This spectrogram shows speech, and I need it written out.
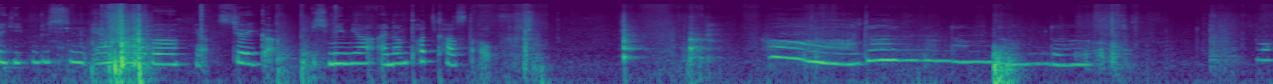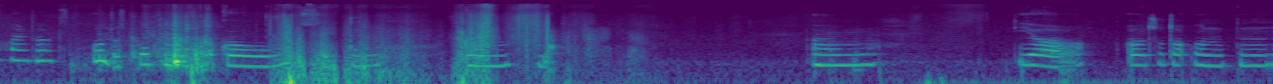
kriege ich ein bisschen Ärger, aber ja, ist ja egal. Ich nehme ja einen Podcast auf. Oh, dann, dann, dann, Noch ein Bild. Und das Pokémon Go. Ähm, ja. Ja, also da unten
